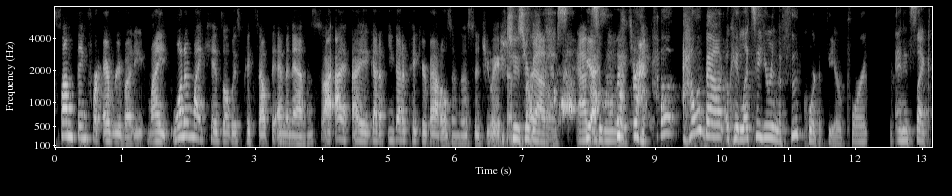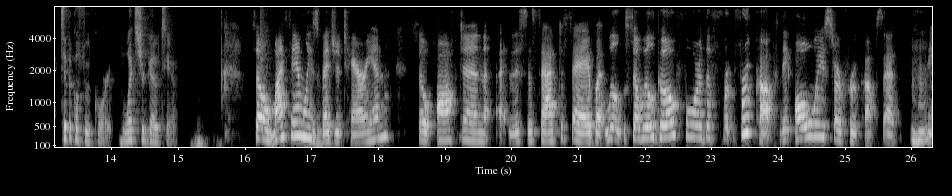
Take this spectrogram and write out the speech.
something for everybody my one of my kids always picks out the m&ms i i, I gotta you gotta pick your battles in those situations choose your battles absolutely yes, right. how, how about okay let's say you're in the food court at the airport and it's like typical food court. What's your go-to? So my family is vegetarian. So often, uh, this is sad to say, but we'll so we'll go for the fr- fruit cup. They always serve fruit cups at mm-hmm. these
